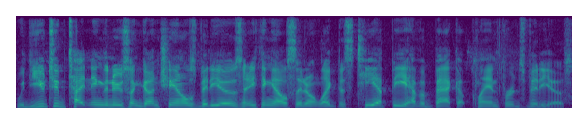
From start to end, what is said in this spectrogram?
With YouTube tightening the news on gun channels, videos, anything else they don't like, does TFB have a backup plan for its videos?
